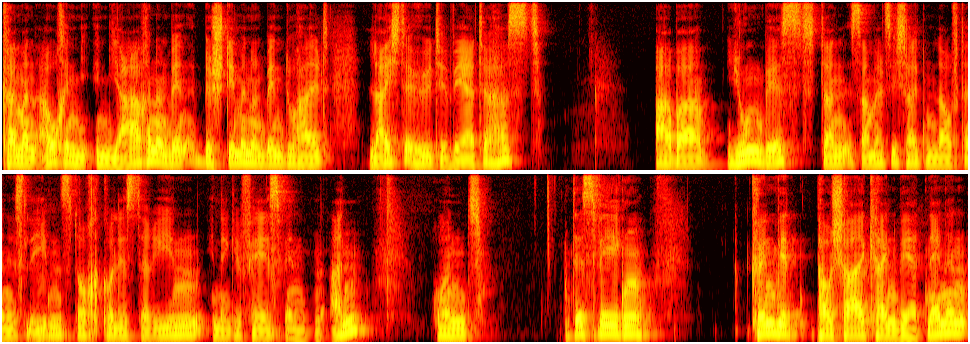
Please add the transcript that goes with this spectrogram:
kann man auch in, in Jahren und wenn, bestimmen und wenn du halt leicht erhöhte Werte hast, aber jung bist, dann sammelt sich halt im Laufe deines Lebens doch Cholesterin in den Gefäßwänden an. Und deswegen können wir pauschal keinen Wert nennen.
